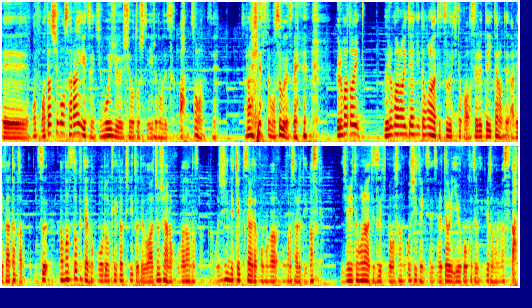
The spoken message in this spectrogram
えー、私も再来月に地方移住しようとしているのですが、あ、そうなんですね。再来月でもすぐですね。車と、車の移転に伴う手続きとか忘れていたのでありがたかったです。端末特典の行動計画シートでは、著者の小場旦那さんがご自身でチェックされた項目が網羅されています。移住に伴う手続きとか参考シートに記載されており、有効活用できると思います。あ、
